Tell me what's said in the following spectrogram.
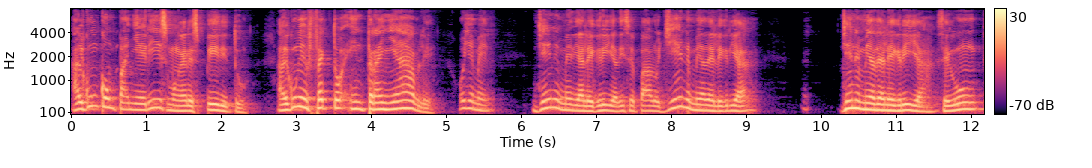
algún compañerismo en el Espíritu, algún efecto entrañable. Óyeme, llénenme de alegría, dice Pablo, llénenme de alegría, llénenme de alegría, según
